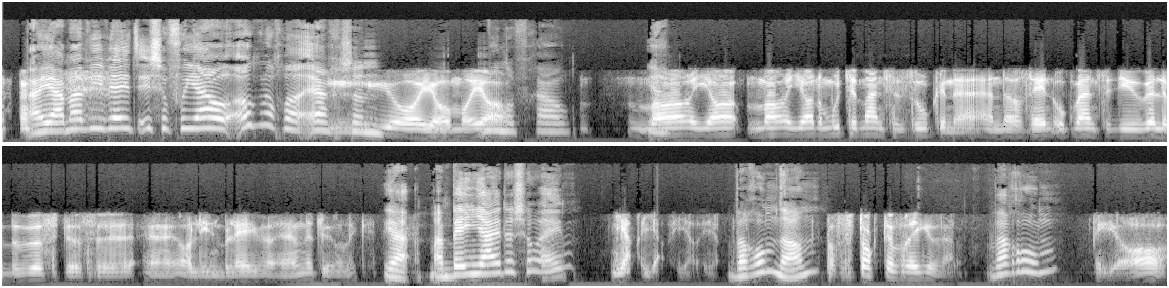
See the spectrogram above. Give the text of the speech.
nou ja, maar wie weet is er voor jou ook nog wel ergens een ja, ja, maar ja. man of vrouw... Maar ja. maar ja, dan moeten mensen zoeken. Hè. En er zijn ook mensen die willen bewust dus uh, alleen blijven, hè, natuurlijk. Ja, maar ben jij er zo een? Ja, ja, ja. ja. Waarom dan? Verstokte vrijgezel. Waarom? Ja,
